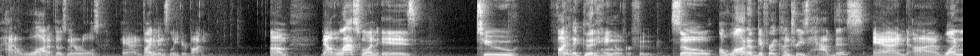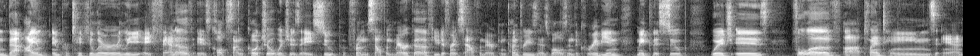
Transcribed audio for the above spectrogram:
had a lot of those minerals and vitamins leave your body um, now the last one is to find a good hangover food so a lot of different countries have this, and uh, one that I am in particularly a fan of is called sancocho, which is a soup from South America. A few different South American countries, as well as in the Caribbean, make this soup, which is full of uh, plantains and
